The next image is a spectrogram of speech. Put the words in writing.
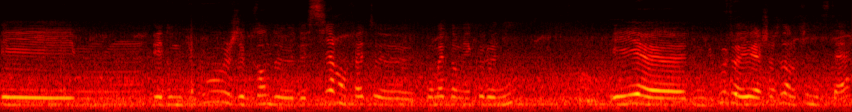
Et donc du coup, j'ai besoin de, cire en fait euh, pour mettre dans mes colonies. Et euh, donc du coup, je dois aller la chercher dans le Finistère.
